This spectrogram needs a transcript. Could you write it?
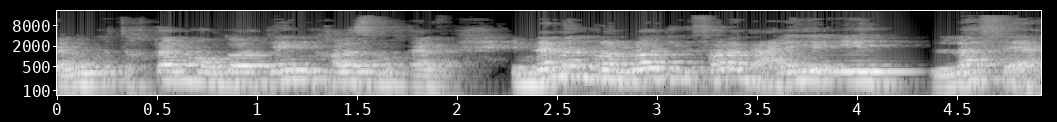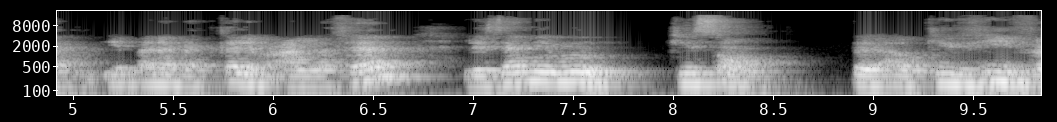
أنت ممكن تختار موضوع تاني خلاص مختلف. إنما المرة دي فرض عليا إيه؟ la ferme يبقى أنا بتكلم عن la ferme animaux qui sont أو vivent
